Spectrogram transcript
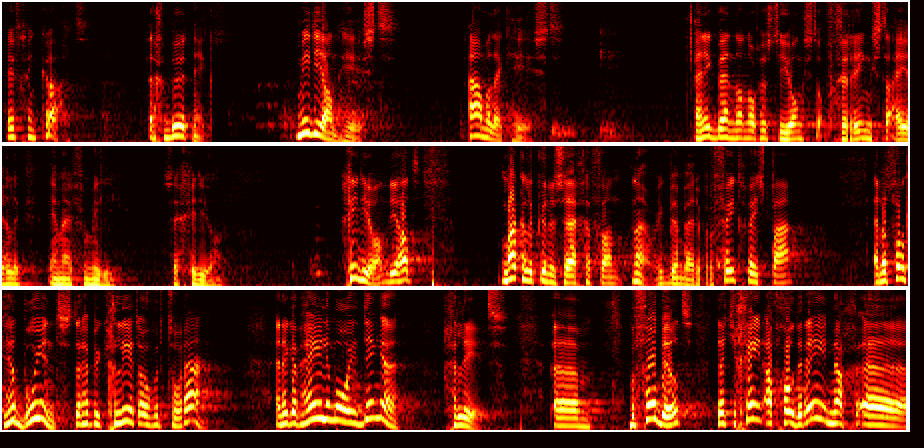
heeft geen kracht. Er gebeurt niks. Midian heerst. Amalek heerst. En ik ben dan nog eens de jongste of geringste eigenlijk in mijn familie, zegt Gideon. Gideon, die had makkelijk kunnen zeggen van, nou, ik ben bij de profeet geweest, pa. En dat vond ik heel boeiend. Daar heb ik geleerd over de Torah. En ik heb hele mooie dingen geleerd. Um, bijvoorbeeld dat je geen afgoderij mag, uh,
